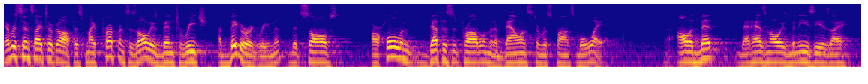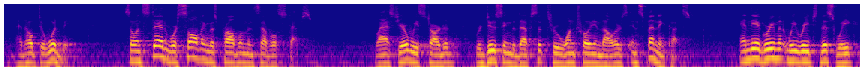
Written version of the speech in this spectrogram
ever since I took office, my preference has always been to reach a bigger agreement that solves our whole deficit problem in a balanced and responsible way. Uh, I'll admit that hasn't always been easy as I had hoped it would be. So instead, we're solving this problem in several steps. Last year, we started reducing the deficit through $1 trillion in spending cuts. And the agreement we reached this week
